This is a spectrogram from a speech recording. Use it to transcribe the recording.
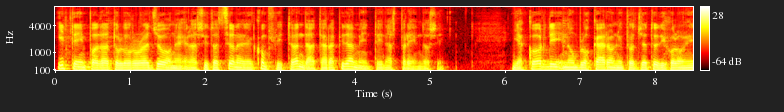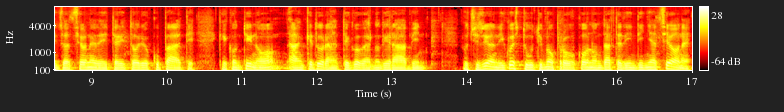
Il tempo ha dato loro ragione e la situazione del conflitto è andata rapidamente inasprendosi. Gli accordi non bloccarono il progetto di colonizzazione dei territori occupati, che continuò anche durante il governo di Rabin. L'uccisione di quest'ultimo provocò un'ondata di indignazione,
